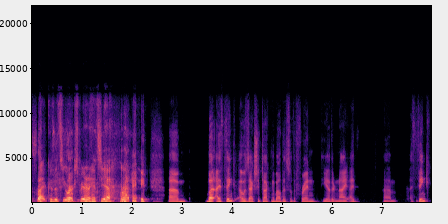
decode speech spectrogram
So- right, because it's your so- experience. Yeah. right um but i think i was actually talking about this with a friend the other night i um i think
